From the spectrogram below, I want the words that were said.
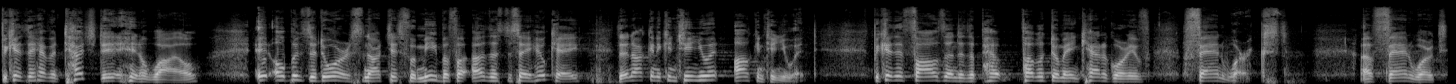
because they haven't touched it in a while, it opens the doors not just for me, but for others to say, hey, okay, they're not going to continue it, I'll continue it. Because it falls under the public domain category of fan works. Of fan works.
